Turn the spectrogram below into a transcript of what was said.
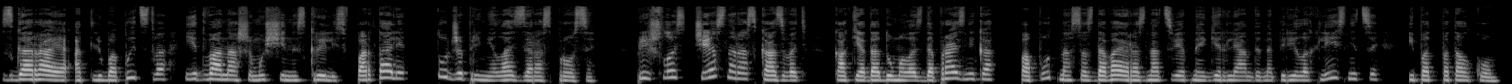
сгорая от любопытства, едва наши мужчины скрылись в портале, тут же принялась за расспросы. Пришлось честно рассказывать, как я додумалась до праздника, попутно создавая разноцветные гирлянды на перилах лестницы и под потолком.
